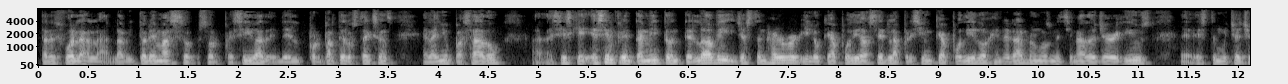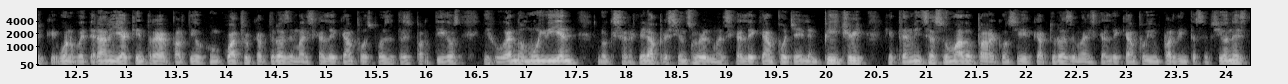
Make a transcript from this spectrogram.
tal vez fue la, la- victoria más sor- sorpresiva de- por parte de los Texans el año pasado. Así es que ese enfrentamiento entre Lovey y Justin Herbert y lo que ha podido hacer, la presión que ha podido generar, no hemos mencionado a Jerry Hughes, eh, este muchacho que, bueno, veterano ya que entra al partido con cuatro capturas de mariscal de campo después de tres partidos y jugando muy bien en lo que se refiere a presión sobre el mariscal de campo, Jalen Petrie, que también se ha sumado para conseguir capturas de mariscal de campo y un par de intercepciones.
